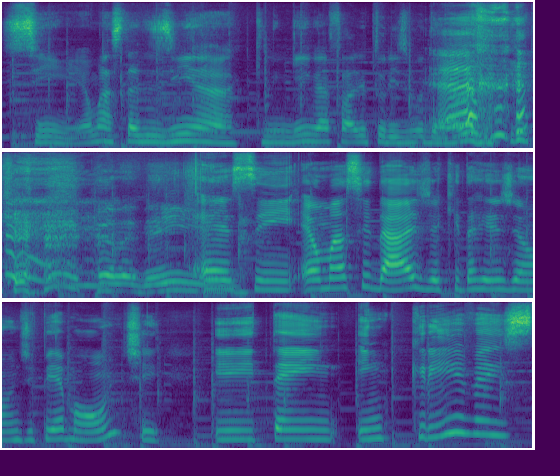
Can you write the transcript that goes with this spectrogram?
Sim, é uma cidadezinha que ninguém vai falar de turismo dela, porque ela é bem. É, sim, é uma cidade aqui da região de Piemonte e tem incríveis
